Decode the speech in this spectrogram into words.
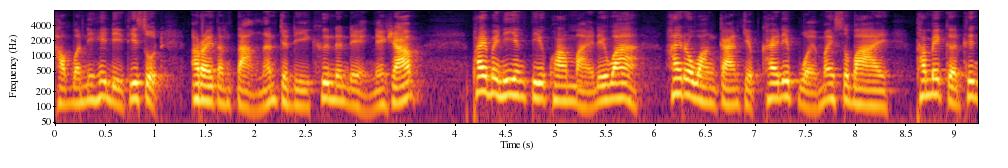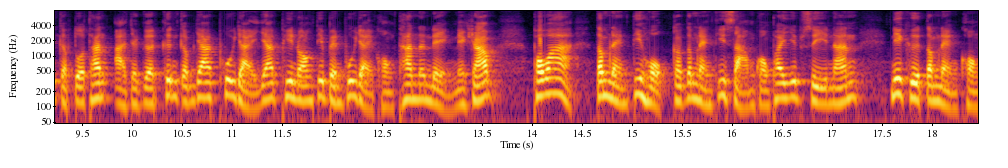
ทำวันนี้ให้ดีที่สุด อะไรต่างๆ นั้นจะดีขึ้นนั่นเองนะครับไพ่ใบนี้ยังตีความหมายได้ว่าให้ระวังการเจ็บไข้ได้ป่วยไม่สบาย ถ้าไม่เกิดขึ้นกับตัวท่านอาจจะเกิดขึ้นกับญาติผู้ใหญ่ญาติพี่น้องที่เป็นผู้ใหญ่ของท่านนั่นเองนะครับ เพราะว่าตำแหน่งที่ 6 กับตำแหน่งที่ 3 ของไพ่ยิปซีนั้น นี่คือตำแหน่งของ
